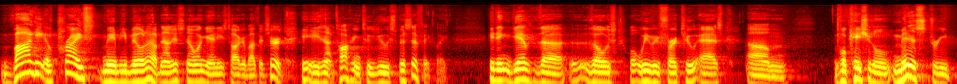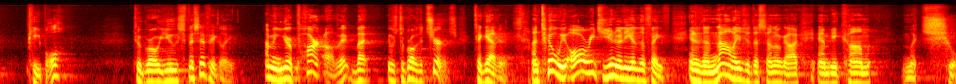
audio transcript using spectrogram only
body of Christ may be built up. Now, just know again, he's talking about the church. He, he's not talking to you specifically. He didn't give the, those what we refer to as um, vocational ministry people to grow you specifically. I mean, you're part of it, but it was to grow the church together until we all reach unity in the faith and the knowledge of the Son of God and become mature.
